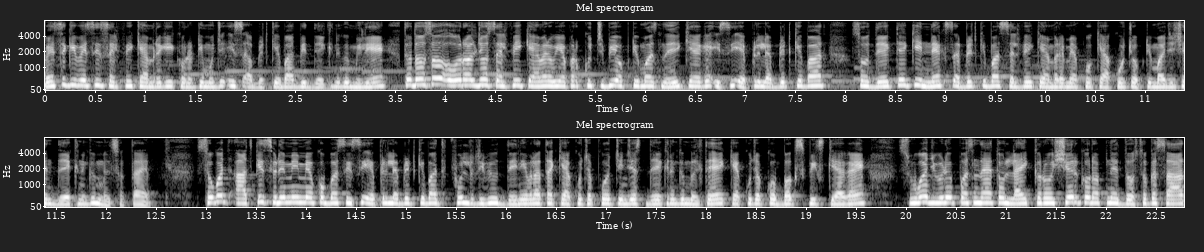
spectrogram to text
वैसे की वैसी सेल्फी कैमरे की क्वालिटी मुझे इस अपडेट के बाद भी देखने को मिली है। तो दोस्तों ओवरऑल जो सेल्फी कैमरा यहाँ पर कुछ भी ऑप्टिमाइज नहीं किया गया इसी अप्रैल अपडेट के बाद। सो देखते हैं कि नेक्स्ट अपडेट के बाद सेल्फी कैमरे में आपको क्या कुछ ऑप्टिमाइजेशन देखने को मिल सकता है। सो so, आज के इस वीडियो में मैं आपको बस इसी अप्रैल अपडेट के बाद फुल रिव्यू देने वाला था क्या कुछ आपको चेंजेस देखने को मिलते हैं क्या कुछ आपको बग्स फिक्स किया गया है। सो वीडियो पसंद आए तो लाइक करो शेयर करो अपने दोस्तों के साथ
